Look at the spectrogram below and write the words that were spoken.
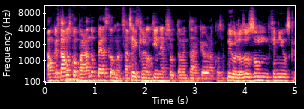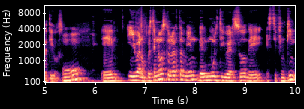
Aunque estamos comparando peras con manzanas. No tiene absolutamente nada que ver una cosa con Digo, los dos son genios creativos. Eh, y bueno, pues tenemos que hablar también del multiverso de Stephen King,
